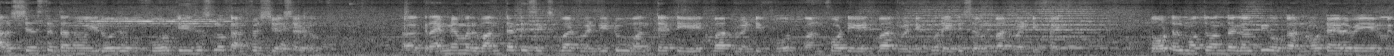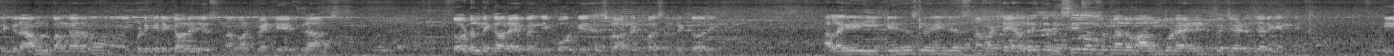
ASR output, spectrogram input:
అరెస్ట్ చేస్తే తను ఈరోజు ఒక ఫోర్ కేసెస్లో కన్ఫెస్ చేశాడు. Crime number one thirty six bar twenty two one thirty eight bar twenty four one forty eight bar twenty four eighty seven bar twenty five. Total మొత్తం అంతా కలిపి ఒక నూట ఇరవై ఎనిమిది గ్రాములు బంగారము ఇప్పటికి రికవరీ చేస్తున్నాం one twenty eight grams. Total recovery అయిపోయింది. ఈ ఫోర్ కేసెస్లో హండ్రెడ్ పర్సెంట్ రికవరీ అలాగే ఈ కేసెస్లో ఏం చేస్తున్నామంటే ఎవరైతే రిసీవర్స్ ఉన్నారో వాళ్ళని కూడా ఐడెంటిఫై చేయడం జరిగింది. ఈ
